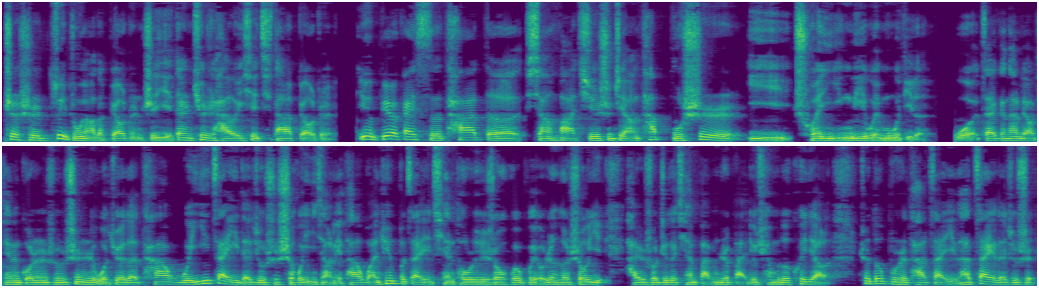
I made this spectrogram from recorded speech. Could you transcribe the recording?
这是最重要的标准之一，但是确实还有一些其他的标准。因为比尔盖茨他的想法其实是这样，他不是以纯盈利为目的的。我在跟他聊天的过程中，甚至我觉得他唯一在意的就是社会影响力，他完全不在意钱投入去的时候会不会有任何收益，还是说这个钱百分之百就全部都亏掉了，这都不是他在意。他在意的就是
